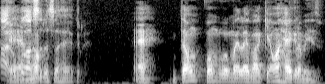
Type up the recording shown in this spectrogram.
Ah, eu é, gosto não... dessa regra. É, então vamos, vamos elevar aqui, é uma regra mesmo.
